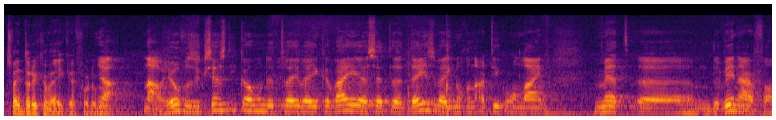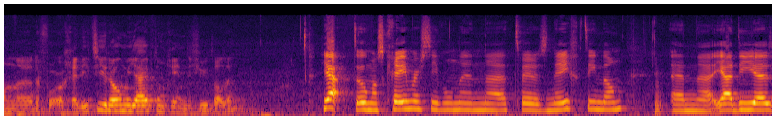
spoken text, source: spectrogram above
twee drukke weken voor de boeg. Ja, nou, heel veel succes die komende twee weken. Wij zetten deze week nog een artikel online met eh, de winnaar van de vorige editie. Romy, jij hebt hem geïnterviewd al, hè? Ja, Thomas Kremers die won in eh, 2019 dan. En eh, ja, die, eh,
